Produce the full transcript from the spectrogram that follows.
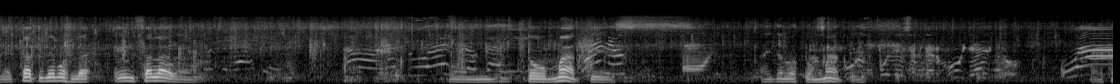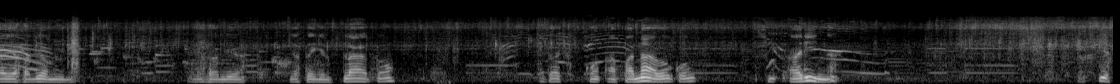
Y acá tenemos la ensalada. Con tomates. Ahí están los tomates. Acá ya salió, mire. Ya salió. Ya está en el plato. Está apanado con su harina. Así es.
